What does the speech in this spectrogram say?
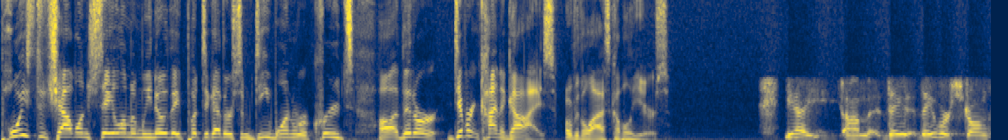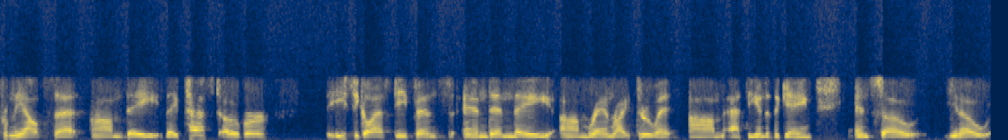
poised to challenge Salem? And we know they put together some D1 recruits uh, that are different kind of guys over the last couple of years. Yeah, um, they they were strong from the outset. Um, they they passed over the EC Glass defense, and then they um, ran right through it um, at the end of the game. And so, you know,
